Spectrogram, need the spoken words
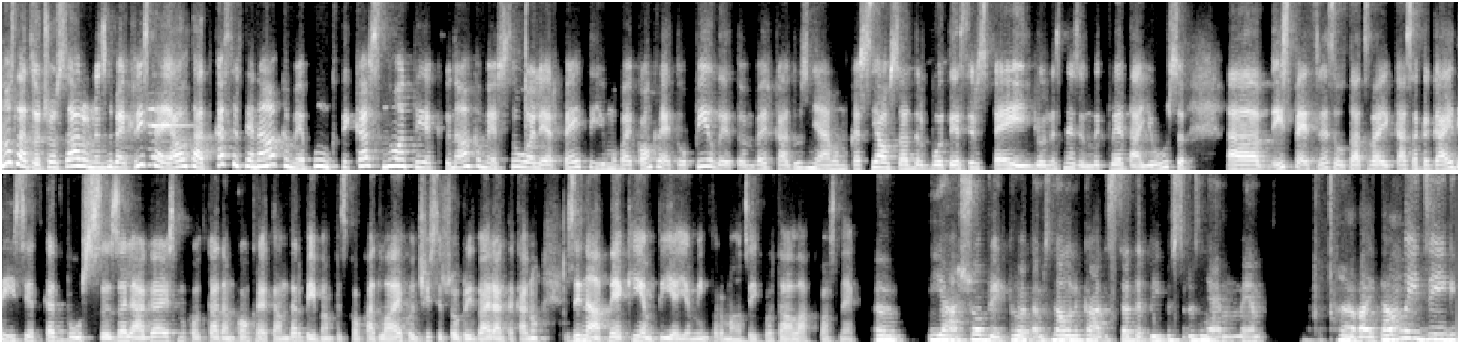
Noslēdzot šo sarunu, es gribēju Kristē jautāt, kas ir tie nākamie punkti, kas notiek, nākamie soļi ar pētījumu vai konkrēto pielietojumu, vai ir kādi uzņēmumi, kas jau sadarboties ir spējīgi, un es nezinu, likt lietā jūsu uh, izpētes rezultāts, vai, kā saka, gaidīsiet, kad būs zaļā gaisma kaut kādām konkrētām darbībām pēc kaut kāda laika, un šis ir šobrīd vairāk tā kā nu, zinātniekiem pieejama informācija ko tālāk pasniegt? Jā, šobrīd, protams, nav nekādas sadarbības ar uzņēmumiem vai tam līdzīgi,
